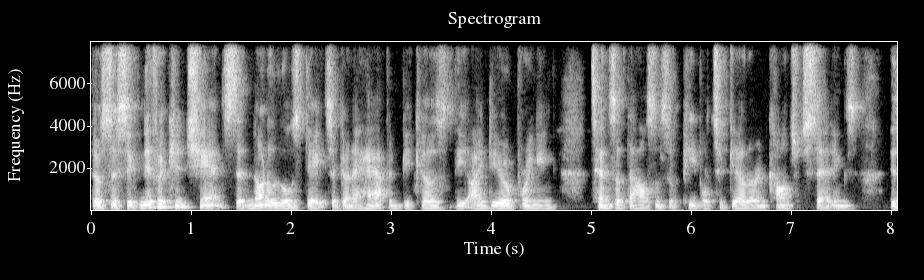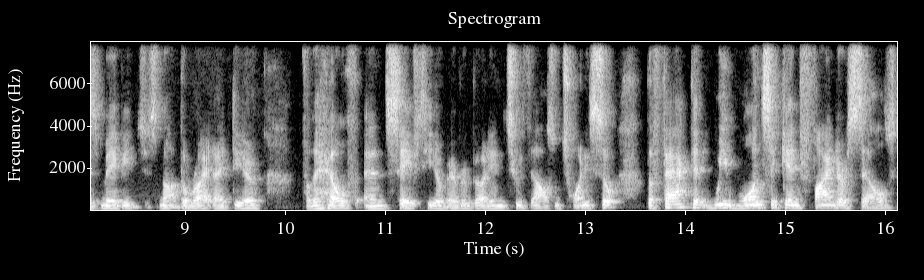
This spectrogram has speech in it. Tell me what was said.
there's a significant chance that none of those dates are going to happen because the idea of bringing tens of thousands of people together in concert settings is maybe just not the right idea for the health and safety of everybody in 2020. So the fact that we once again find ourselves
